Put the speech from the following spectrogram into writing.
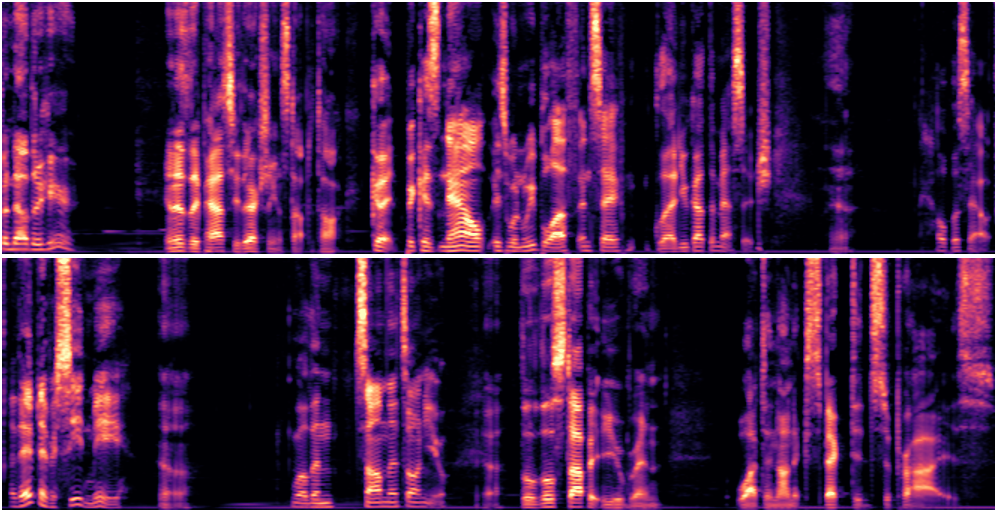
but now they're here. And as they pass you, they're actually gonna stop to talk. Good, because now is when we bluff and say, "Glad you got the message. Yeah. Help us out." They've never seen me. Uh, Well then, Sam, that's on you. Yeah. They'll, they'll stop at you, Bren. What an unexpected surprise.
